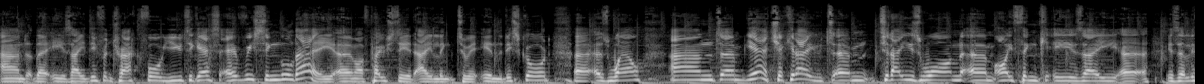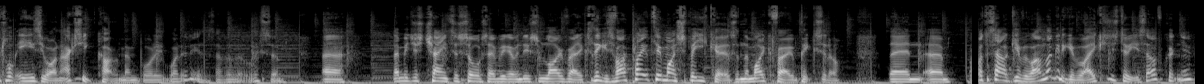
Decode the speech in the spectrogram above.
and there is a different track for you to guess every single day. Um, I've posted a link to it in the Discord uh, as well, and um, yeah, check it out. Um, today's one um, I think is a uh, is a little easy one. I actually can't remember what it, what it is. Have a little listen. Uh, Let me just change the source over we go and do some live. Because the thing is, if I play it through my speakers and the microphone picks it up, then um, what's how I'll give it away? I'm not going to give it away you just do it yourself, couldn't you?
